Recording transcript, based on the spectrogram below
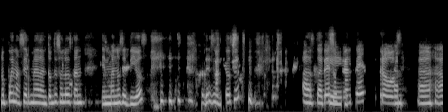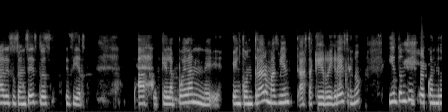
no pueden hacer nada, entonces solo están en manos de Dios, de sus dioses, hasta de sus ancestros. Ajá, de sus ancestros, es cierto. Hasta que la puedan eh, encontrar, o más bien hasta que regrese, ¿no? Y entonces cuando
